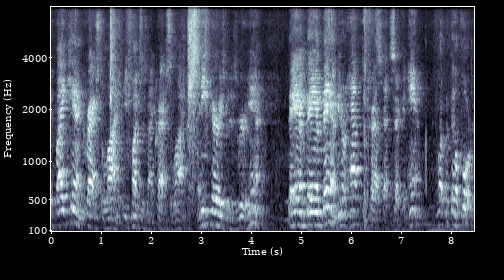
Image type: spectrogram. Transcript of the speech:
if I can crash the line, if he punches and I crash the line, and he parries with his rear hand, bam, bam, bam, you don't have to trap that second hand. What, what the hell for?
